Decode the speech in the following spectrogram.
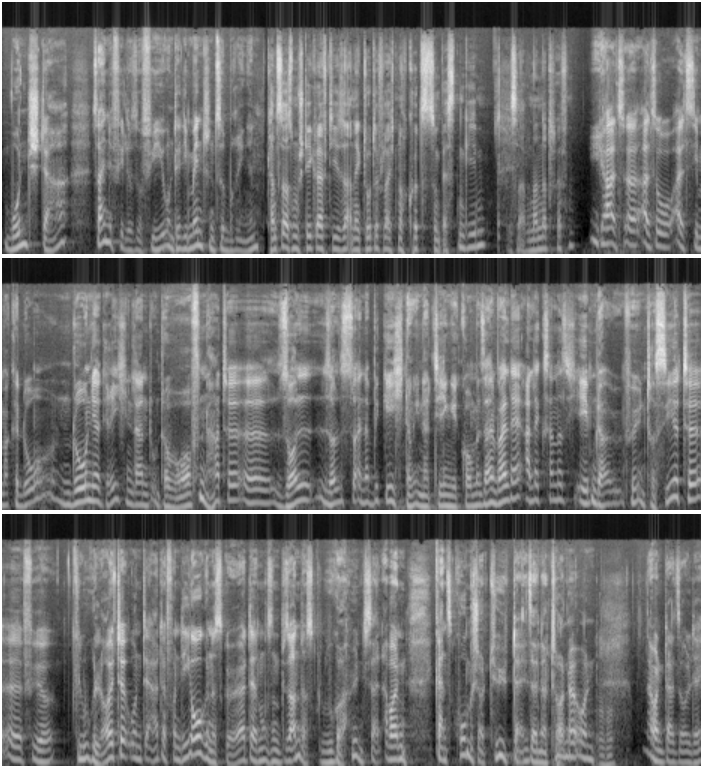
Wunsch da, seine Philosophie unter die Menschen zu bringen. Kannst du aus dem Stegreif diese Anekdote vielleicht noch kurz zum Besten geben, das Aufeinandertreffen? Ja, als, äh, also als die Makedonier Griechenland unterworfen hatte, äh, soll, soll es zu einer Begegnung in Athen gekommen sein, weil der Alexander sich eben dafür interessierte, äh, für kluge Leute und er hatte von Diogenes gehört, der muss ein besonders kluger Mensch sein, aber ein ganz komischer Typ da in seiner Tonne und mhm. Und da soll der,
